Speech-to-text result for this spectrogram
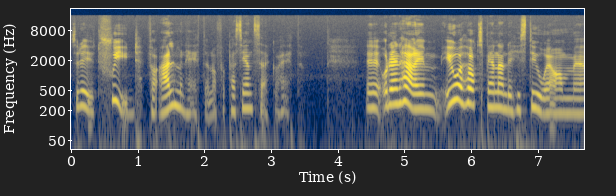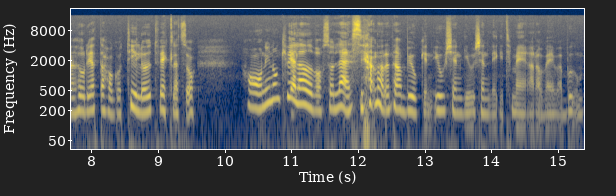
Så det är ett skydd för allmänheten och för patientsäkerheten. Eh, och det här är en oerhört spännande historia om eh, hur detta har gått till och utvecklats. Och har ni någon kväll över så läs gärna den här boken Okänd, godkänd, legitimerad av Eva Boom.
